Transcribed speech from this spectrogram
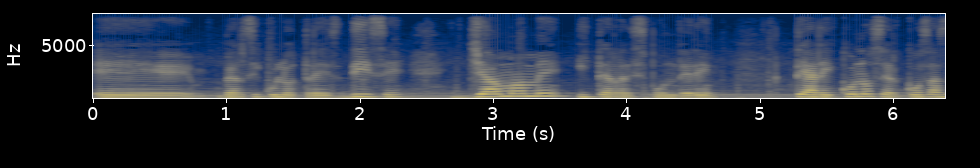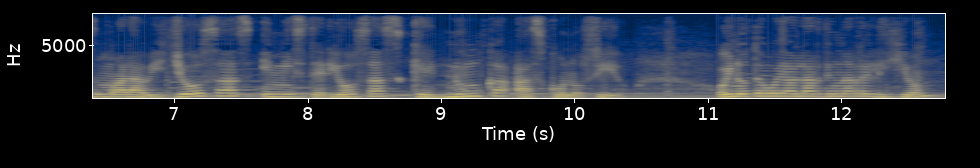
Eh, versículo 3 dice, llámame y te responderé. Te haré conocer cosas maravillosas y misteriosas que nunca has conocido. Hoy no te voy a hablar de una religión,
